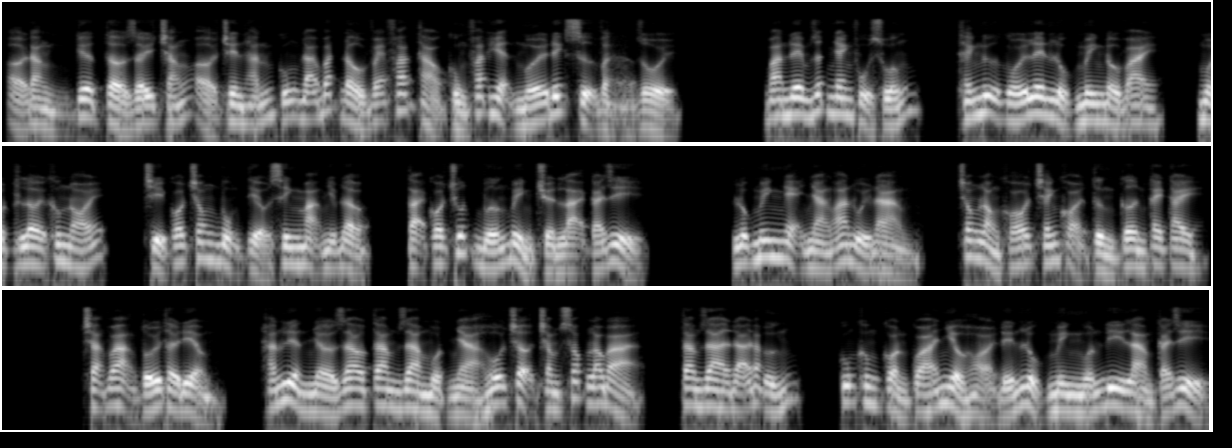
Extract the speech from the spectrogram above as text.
ở đằng kia tờ giấy trắng ở trên hắn cũng đã bắt đầu vẽ phát thảo cùng phát hiện mới đích sự vật rồi. Ban đêm rất nhanh phủ xuống, thánh nữ gối lên lục minh đầu vai, một lời không nói, chỉ có trong bụng tiểu sinh mạng nhịp đập, tại có chút bướng bình truyền lại cái gì lục minh nhẹ nhàng an ủi nàng, trong lòng khó tránh khỏi từng cơn cay cay. Chạm vạng tối thời điểm, hắn liền nhờ giao tam gia một nhà hỗ trợ chăm sóc lão bà, tam gia đã đáp ứng, cũng không còn quá nhiều hỏi đến lục minh muốn đi làm cái gì.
